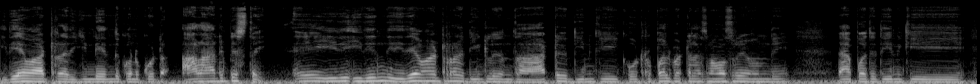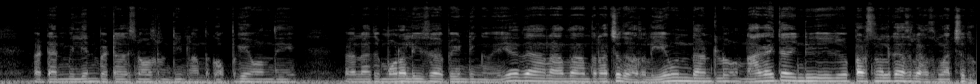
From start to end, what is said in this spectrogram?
ఇదేం ఆర్ట్ అది ఇండి ఎందుకు కొనుక్కుంటా? అలా అనిపిస్తాయి. ఏ ఇది ఇదేంది ఇదేం ఆర్ట్ దీంట్లో ఇంత ఆర్ట్ దీనికి కోటి రూపాయలు పెట్టాల్సిన అవసరం ఏముంది? లేకపోతే దీనికి టెన్ మిలియన్ పెట్టాల్సిన అవసరం దీంట్లో అంత గొప్పగా ఏముంది లేకపోతే మొనలీసా పెయింటింగ్ ఉంది ఏదో అంత అంత నచ్చదు అసలు ఏముంది దాంట్లో? నాకైతే ఇండివిజువల్ పర్సనల్గా అసలు అసలు నచ్చదు.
